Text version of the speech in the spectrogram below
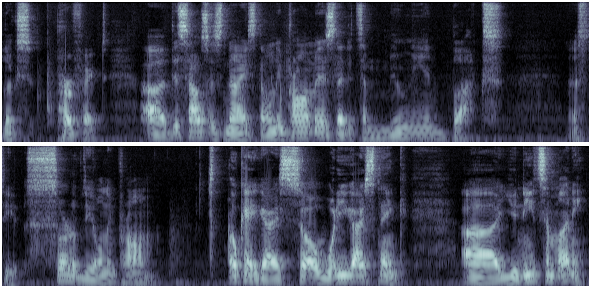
Looks perfect. Uh, this house is nice. The only problem is that it's a million bucks. That's the sort of the only problem. Okay, guys. So what do you guys think? Uh, you need some money.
